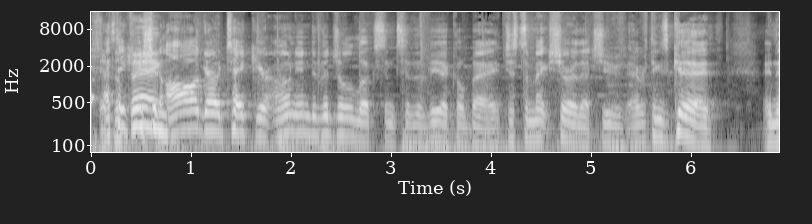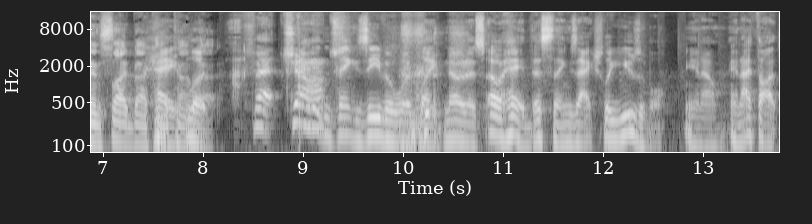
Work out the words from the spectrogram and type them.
It's I a think you should thing. all go take your own individual looks into the vehicle bay just to make sure that you everything's good, and then slide back Hey, into combat. look, Fat I didn't think Ziva would like notice. Oh, hey, this thing's actually usable, you know. And I thought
